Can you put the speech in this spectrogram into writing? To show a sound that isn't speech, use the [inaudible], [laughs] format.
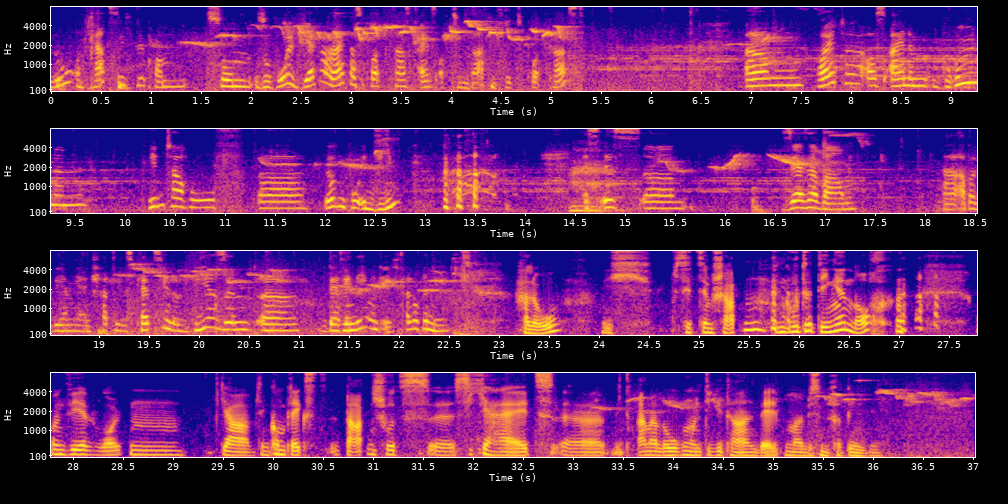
Hallo und herzlich willkommen zum sowohl Vienna Writers Podcast als auch zum Datenschutz Podcast. Ähm, heute aus einem grünen Hinterhof äh, irgendwo in Wien. [laughs] es ist ähm, sehr, sehr warm, äh, aber wir haben hier ein schattiges Plätzchen und wir sind äh, der René und ich. Hallo René. Hallo, ich sitze im Schatten, bin guter Dinge noch. [laughs] Und wir wollten ja den Komplex Datenschutz, äh, Sicherheit äh, mit analogen und digitalen Welten mal ein bisschen verbinden.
